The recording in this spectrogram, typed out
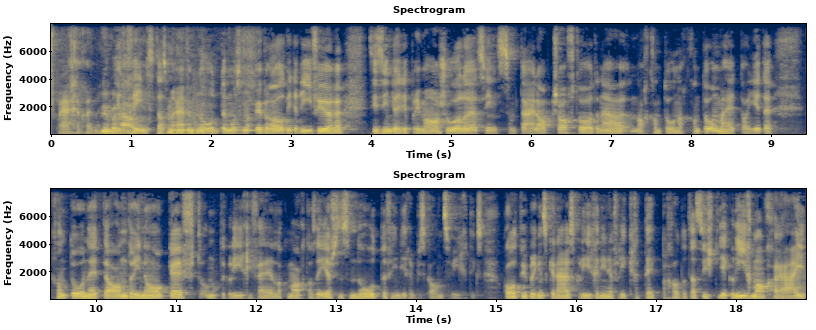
sprechen können. Überhaupt. Ich finde, dass man einfach Noten muss man überall wieder einführen. Sie sind ja in den Primarschulen, sind zum Teil abgeschafft worden, auch nach Kanton nach Kanton. Man hat da jeder Kanton hat eine andere nachgegeben und den gleichen Fehler gemacht. Also erstens Noten finde ich etwas ganz Wichtiges. Geht übrigens genau das Gleiche in einen Flickenteppich, oder? Das ist die Gleichmacherei,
